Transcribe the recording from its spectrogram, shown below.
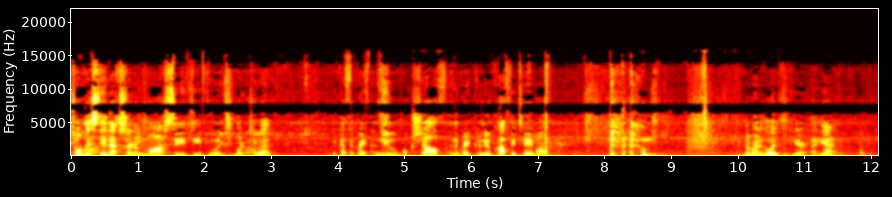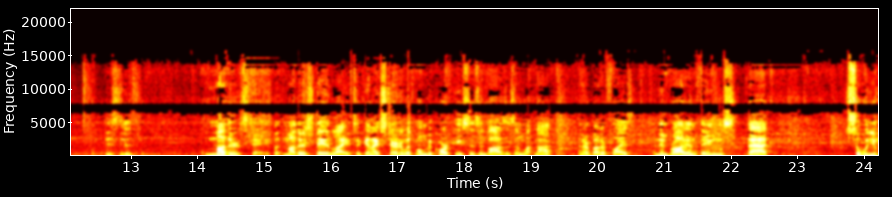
totally see that sort of mossy, deep woods look to it. We've got the Great Canoe bookshelf and the Great Canoe coffee table. then we're gonna go into here again. This is Mother's Day, but Mother's Day lights. Again, I started with home decor pieces and vases and whatnot, and our butterflies, and then brought in things that, so when you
